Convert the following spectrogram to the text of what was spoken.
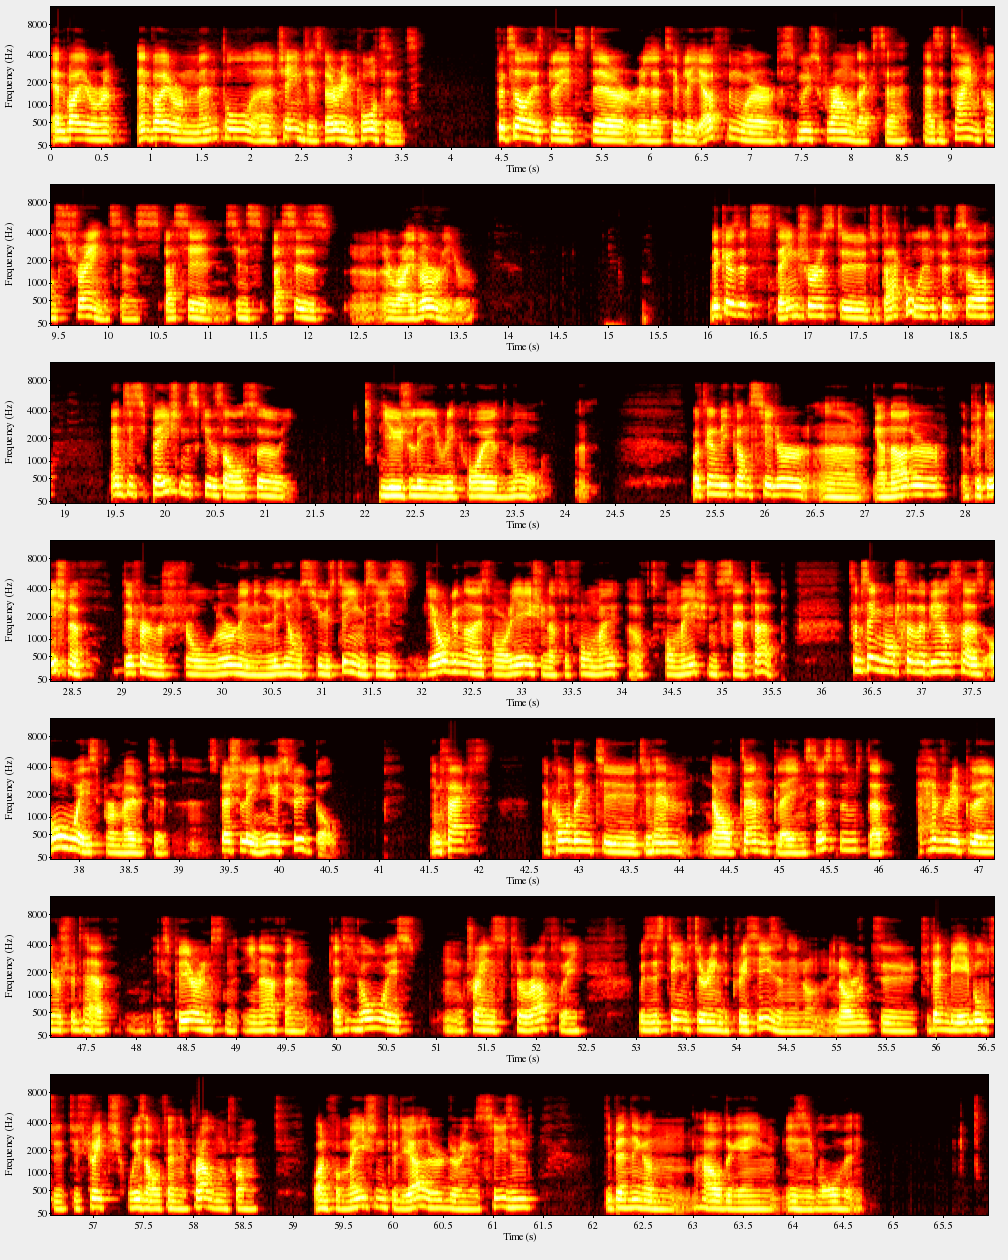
envir environmental uh, change is very important. Futsal is played there relatively often, where the smooth ground acts as a time constraint since passes, since passes uh, arrive earlier. Because it's dangerous to, to tackle in futsal, Anticipation skills also usually required more. What can be considered uh, another application of differential learning in Lyon's youth teams is the organized variation of the, forma- of the formation setup, something Marcelo Bielsa has always promoted, especially in youth football. In fact, according to, to him, there are 10 playing systems that every player should have experience enough and that he always mm, trains thoroughly with his teams during the preseason in, in order to, to then be able to, to switch without any problem from one formation to the other during the season, depending on how the game is evolving.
